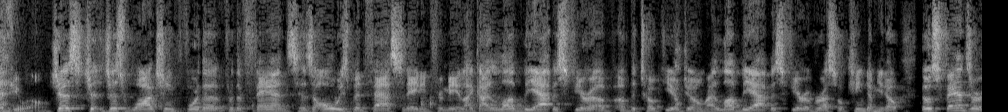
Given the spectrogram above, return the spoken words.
if you will. just ju- just watching for the for the fans has always been fascinating for me. Like I love the atmosphere of, of the Tokyo Dome. I love the atmosphere of Wrestle Kingdom. You know, those fans are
